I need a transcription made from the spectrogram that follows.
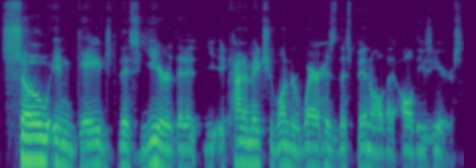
so engaged this year that it it kind of makes you wonder where has this been all that all these years.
